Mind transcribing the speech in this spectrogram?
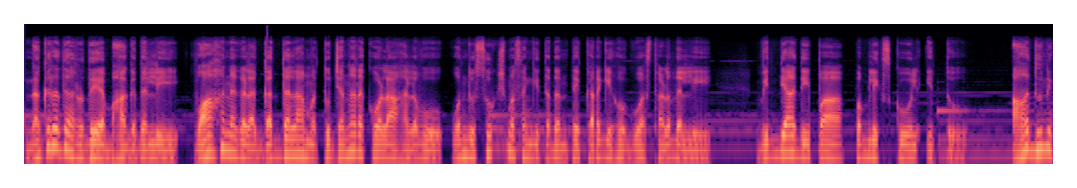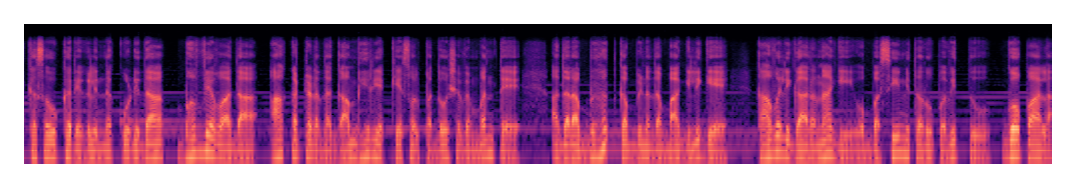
ನಗರದ ಹೃದಯ ಭಾಗದಲ್ಲಿ ವಾಹನಗಳ ಗದ್ದಲ ಮತ್ತು ಜನರ ಕೋಲಾಹಲವು ಒಂದು ಸೂಕ್ಷ್ಮ ಸಂಗೀತದಂತೆ ಕರಗಿ ಹೋಗುವ ಸ್ಥಳದಲ್ಲಿ ವಿದ್ಯಾದೀಪ ಪಬ್ಲಿಕ್ ಸ್ಕೂಲ್ ಇತ್ತು. ಆಧುನಿಕ ಸೌಕರ್ಯಗಳಿಂದ ಕೂಡಿದ ಭವ್ಯವಾದ ಆ ಕಟ್ಟಡದ ಗಾಂಭೀರ್ಯಕ್ಕೆ ಸ್ವಲ್ಪ ದೋಷವೆಂಬಂತೆ ಅದರ ಬೃಹತ್ ಕಬ್ಬಿಣದ ಬಾಗಿಲಿಗೆ ಕಾವಲಿಗಾರನಾಗಿ ಒಬ್ಬ ಸೀಮಿತ ರೂಪವಿತ್ತು ಗೋಪಾಲ.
